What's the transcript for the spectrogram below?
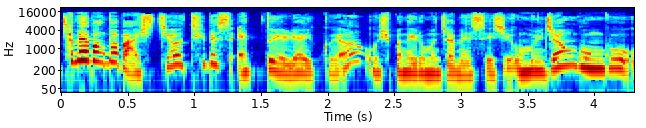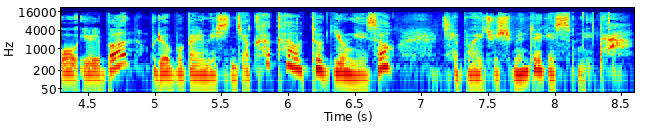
참여 방법 아시죠? TBS 앱도 열려 있고요. 50원의 1호 문자 메시지 우물정 0951번 무료 모바일 메신저 카카오톡 이용해서 제보해 주시면 되겠습니다.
